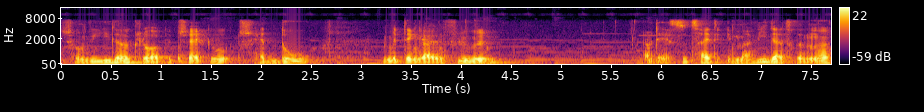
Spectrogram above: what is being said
Schon wieder Chlorke Shadow mit den geilen Flügeln. Aber der ist zurzeit immer wieder drin, ne?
